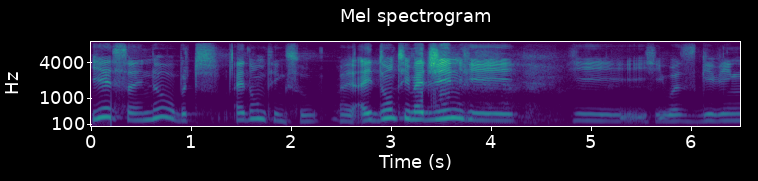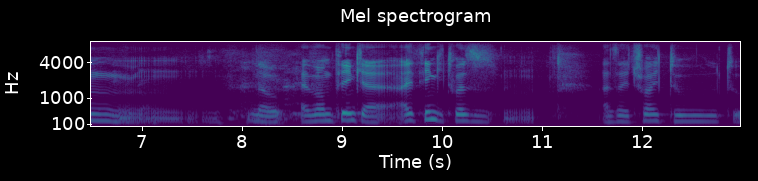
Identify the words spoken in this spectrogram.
Yes, I know, but I don't think so. I, I don't imagine he he he was giving. No, I don't think. Uh, I think it was, mm, as I tried to to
